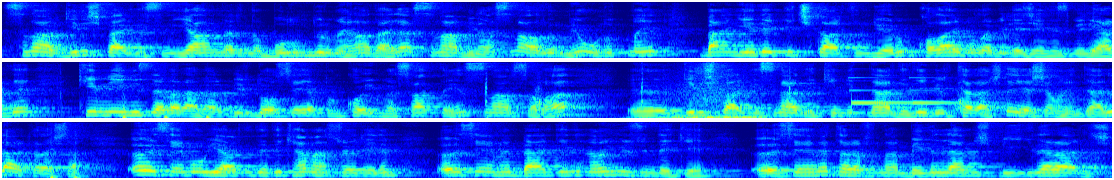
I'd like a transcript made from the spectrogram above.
Sınav giriş belgesinin yanlarında bulundurmayan adaylar sınav binasına alınmıyor. Unutmayın ben yedekli çıkartın diyorum. Kolay bulabileceğiniz bir yerde kimliğinizle beraber bir dosya yapın koyun ve saklayın. Sınav sabahı e, giriş belgesi nerede, kimlik nerede diye bir telaşla yaşamayın değerli arkadaşlar. ÖSYM uyardı dedik hemen söyleyelim. ÖSYM belgenin ön yüzündeki ÖSYM tarafından belirlenmiş bilgiler hariç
